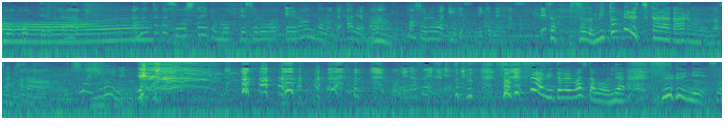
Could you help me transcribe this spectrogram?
思ってるからあなたがそうしたいと思ってそれを選んだのであれば、うん。まあそれはいいです認めますって。そうそうだ認める力があるもんなさきさあ器広いのよ。ごめんなさいね。んそれすら認めましたもんね。すぐに。そう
